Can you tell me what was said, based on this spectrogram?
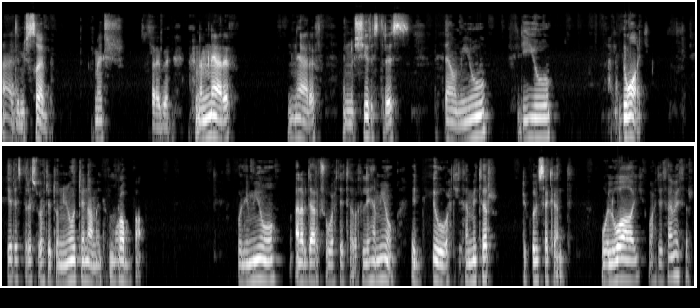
عادي مش صعبة مش صعبة إحنا بنعرف بنعرف إنه ال shear stress بتساوي mu في du dy. ال shear stress وحدته نيوتن على متر مربع. وال mu أنا بدي أعرف شو وحدتها بخليها mu. ال du وحدتها متر لكل second. وال y وحدتها متر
